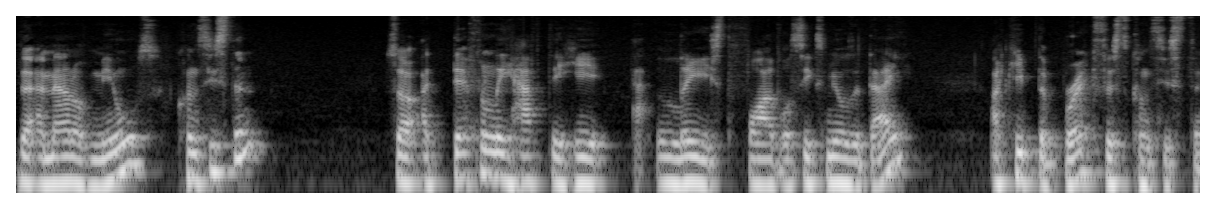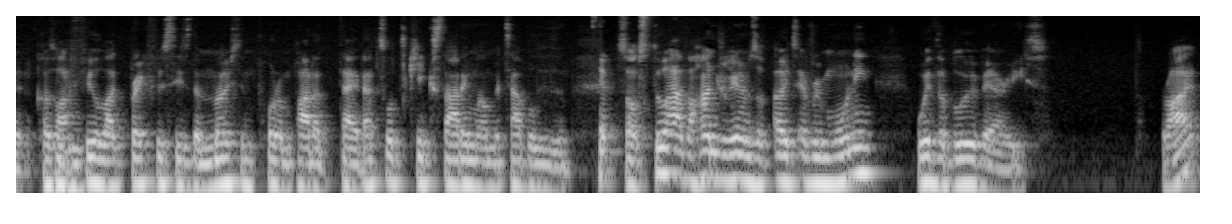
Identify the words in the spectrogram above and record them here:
the amount of meals consistent. So I definitely have to hit at least five or six meals a day. I keep the breakfast consistent because I feel like breakfast is the most important part of the day. That's what's kickstarting my metabolism. Yep. So I'll still have 100 grams of oats every morning with the blueberries, right?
